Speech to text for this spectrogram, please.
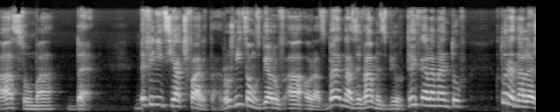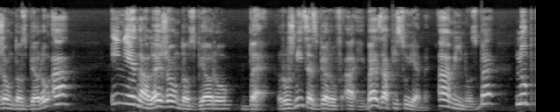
A suma B. Definicja czwarta. Różnicą zbiorów A oraz B nazywamy zbiór tych elementów, które należą do zbioru A i nie należą do zbioru B. Różnice zbiorów A i B zapisujemy A minus B lub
